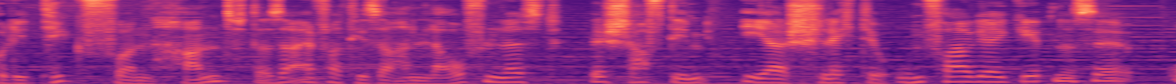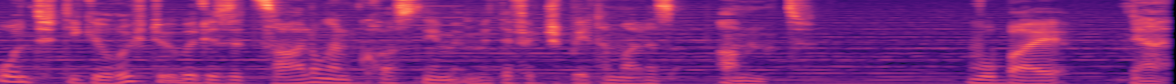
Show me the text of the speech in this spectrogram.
Politik von Hand, dass er einfach die Sachen laufen lässt, beschafft ihm eher schlechte Umfrageergebnisse und die Gerüchte über diese Zahlungen kosten ihm im Endeffekt später mal das Amt. Wobei, ja,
